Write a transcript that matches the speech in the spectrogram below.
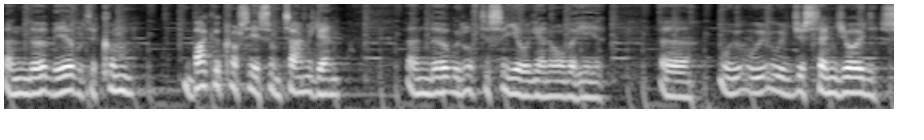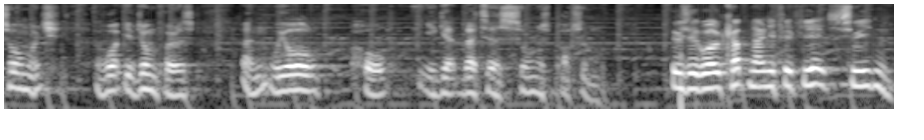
and uh, be able to come back across here sometime again. And uh, we'd love to see you again over here. We, we, we've just enjoyed so much of what you've done for us, and we all hope you get better as soon as possible. It was the World Cup 1958, Sweden,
